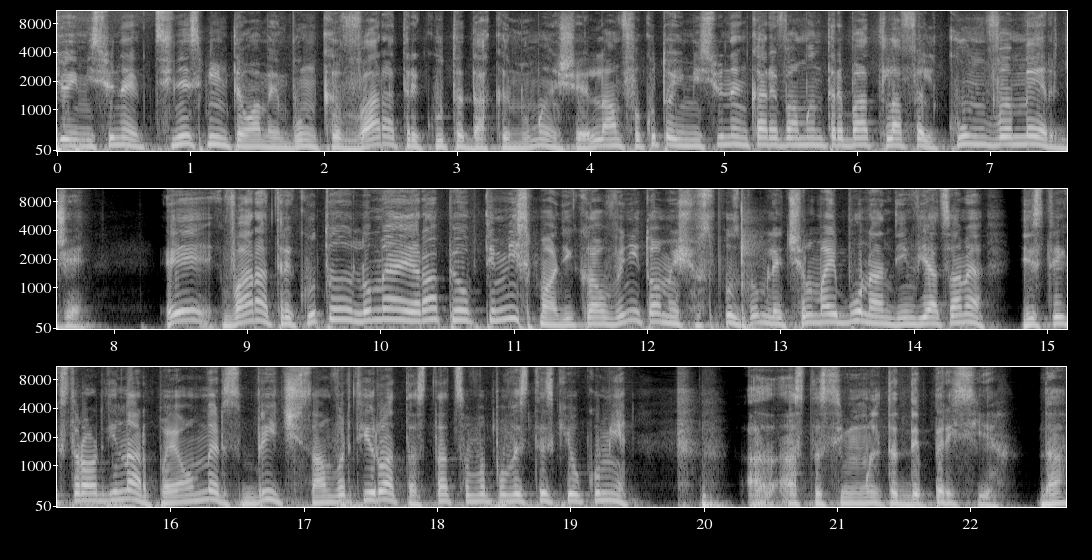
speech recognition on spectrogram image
E o emisiune, țineți minte, oameni buni, că vara trecută, dacă nu mă înșel, am făcut o emisiune în care v-am întrebat la fel, cum vă merge? E, vara trecută lumea era pe optimism, adică au venit oameni și au spus, domnule, cel mai bun an din viața mea, este extraordinar, păi au mers, brici, s-a învârtit roata, stați să vă povestesc eu cum e. A, astăzi simt multă depresie, da?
